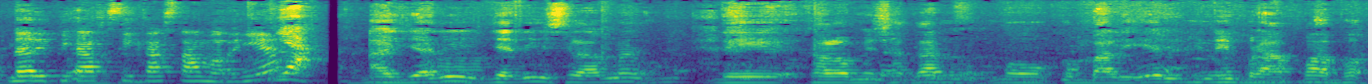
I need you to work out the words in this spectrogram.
dari pihak si customernya ya Ah, jadi jadi selama di kalau misalkan mau kembaliin ini berapa pak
